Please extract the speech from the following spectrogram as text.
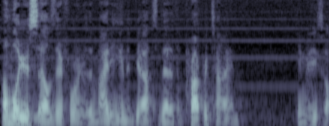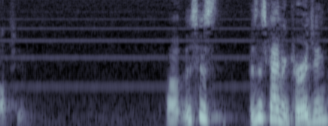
Humble yourselves, therefore, under the mighty hand of God, so that at the proper time he may exalt you. Oh, this is, isn't this kind of encouraging?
